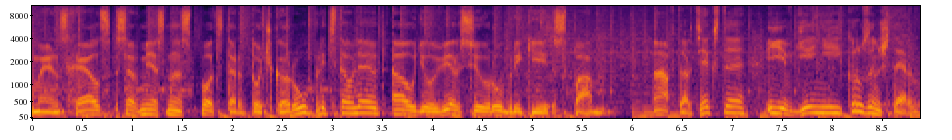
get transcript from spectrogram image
Men's Health совместно с podster.ru представляют аудиоверсию рубрики «Спам». Автор текста Евгений Крузенштерн.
